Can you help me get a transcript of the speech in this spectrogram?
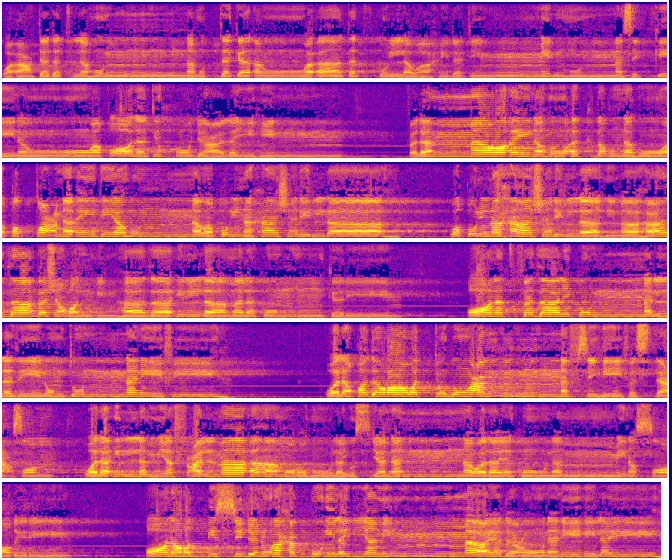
وأعتدت لهن متكأ وآتت كل واحدة منهن سكينا وقالت اخرج عليهن. فلما رأينه أكبرنه وقطعن أيديهن وقلن حاش لله. وقلنا حاش لله ما هذا بشرا إن هذا إلا ملك كريم. قالت فذلكن الذي لمتنني فيه. ولقد راودته عن نفسه فاستعصم. ولئن لم يفعل ما آمره ليسجنن وليكونن من الصاغرين. قال رب السجن أحب إلي مما يدعونني إليه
